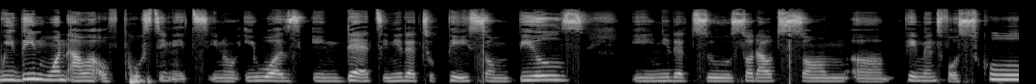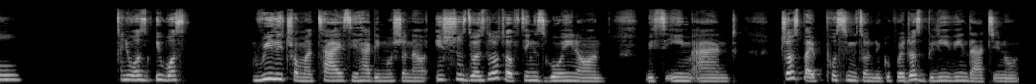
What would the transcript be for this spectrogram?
within one hour of posting it, you know, he was in debt. He needed to pay some bills. He needed to sort out some uh, payments for school. And it was, it was really traumatized. He had emotional issues. There was a lot of things going on with him. And just by posting it on the group, we're just believing that, you know,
